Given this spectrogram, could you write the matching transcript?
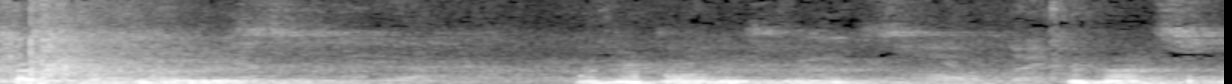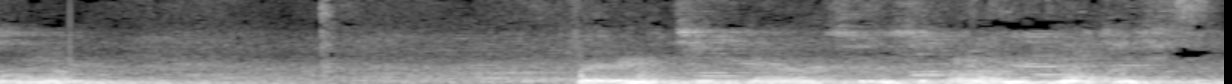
As I noticed, when doing this dance, they're not smiling. The ancient dance dances are religious dance.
